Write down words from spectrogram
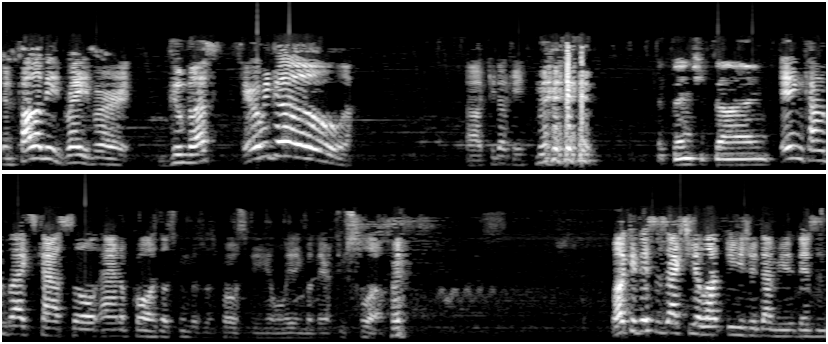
Then follow me, braver Goombas. Here we go! Okie dokie. Adventure time. In Count Bleck's castle, and of course those Goombas were supposed to be leading, but they're too slow. okay, this is actually a lot easier than we, this is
